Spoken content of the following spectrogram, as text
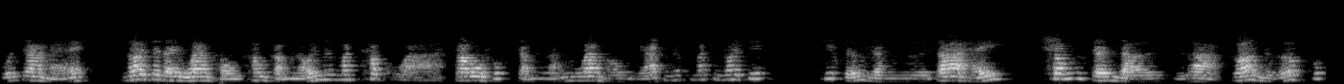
của cha mẹ. Nói tới đây quan hồn không cầm nổi nước mắt khóc hòa. Sau phút trầm lặng, quan hồn gạt nước mắt, nói tiếp. Thiết tưởng rằng người ta hãy sống trên đời là có nửa phút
